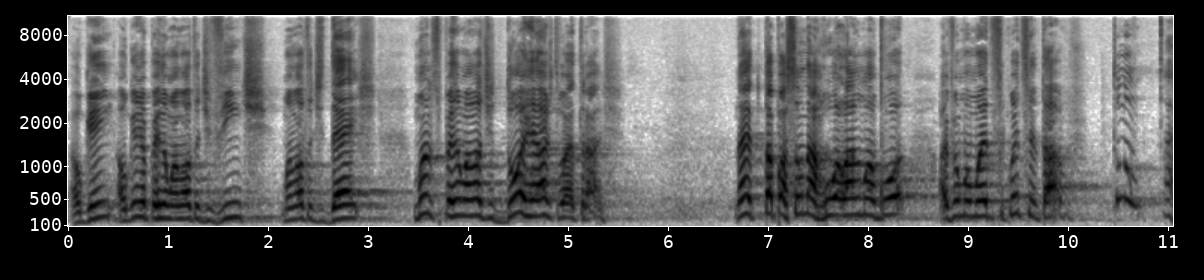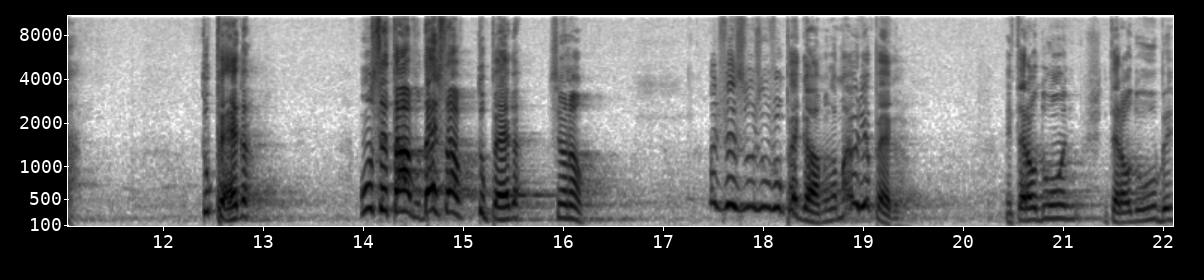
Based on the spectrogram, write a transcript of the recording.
Alguém? Alguém já perdeu uma nota de 20, uma nota de 10? Mano, se perdeu uma nota de 2 reais, tu vai atrás. Né? Tu tá passando na rua lá numa boa, aí vê uma moeda de 50 centavos. Tu não. Ah, tu pega. Um centavo, 10 centavos, tu pega. Sim ou não? Às vezes uns não vão pegar, mas a maioria pega. Interal do ônibus, interal do Uber.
